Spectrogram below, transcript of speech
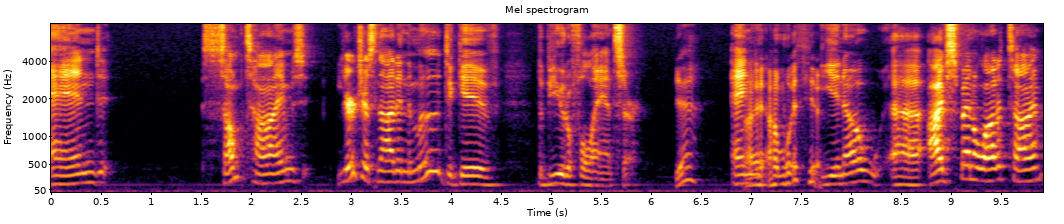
And sometimes you're just not in the mood to give the beautiful answer. Yeah. And I, I'm with you. you know, uh, I've spent a lot of time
